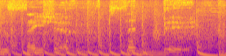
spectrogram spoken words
Sensation. Seb B.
